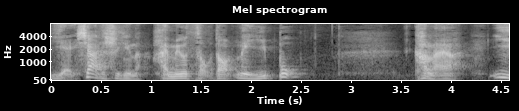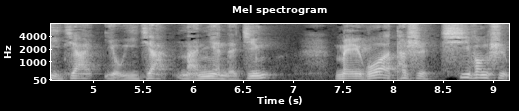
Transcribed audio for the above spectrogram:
眼下的事情呢还没有走到那一步。看来啊，一家有一家难念的经。美国啊，它是西方式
